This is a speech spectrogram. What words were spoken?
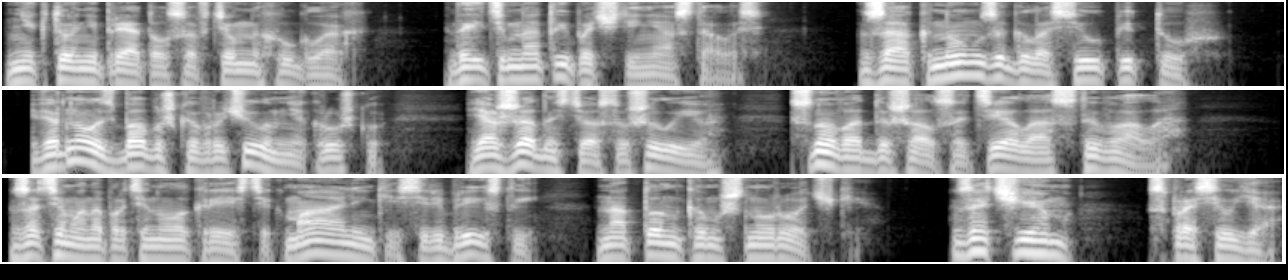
Никто не прятался в темных углах. Да и темноты почти не осталось. За окном заголосил петух. Вернулась бабушка, вручила мне кружку. Я с жадностью осушил ее. Снова отдышался, тело остывало. Затем она протянула крестик, маленький, серебристый, на тонком шнурочке. «Зачем?» — спросил я.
